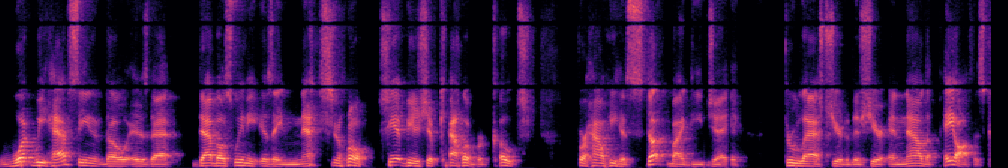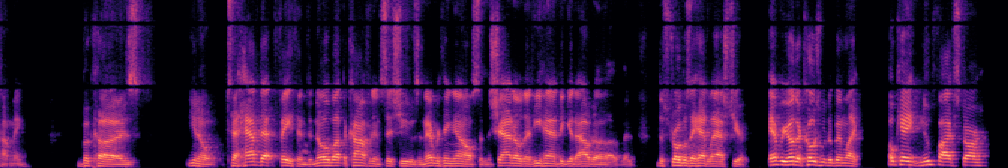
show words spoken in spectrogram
what we have seen, though, is that Dabo Swinney is a national championship caliber coach for how he has stuck by DJ through last year to this year. And now the payoff is coming because, you know, to have that faith and to know about the confidence issues and everything else and the shadow that he had to get out of and the struggles they had last year, every other coach would have been like, okay, new five star,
